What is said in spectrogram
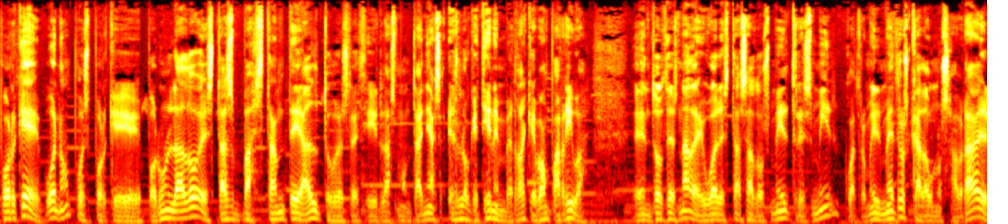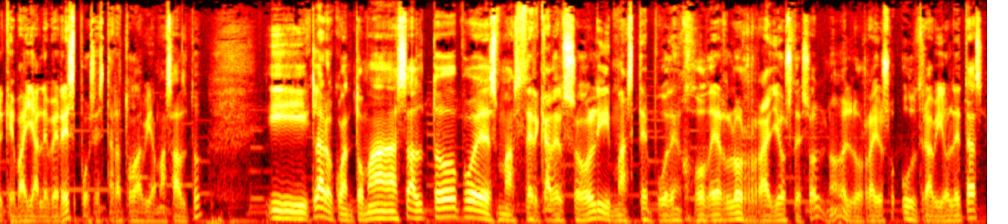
¿Por qué? Bueno, pues porque por un lado estás bastante alto, es decir, las montañas es lo que tienen, ¿verdad? Que van para arriba. Entonces, nada, igual estás a 2.000, 3.000, 4.000 metros, cada uno sabrá, el que vaya al Everest pues estará todavía más alto. Y claro, cuanto más alto, pues más cerca del sol y más te pueden joder los rayos de sol, ¿no? Los rayos ultravioletas,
